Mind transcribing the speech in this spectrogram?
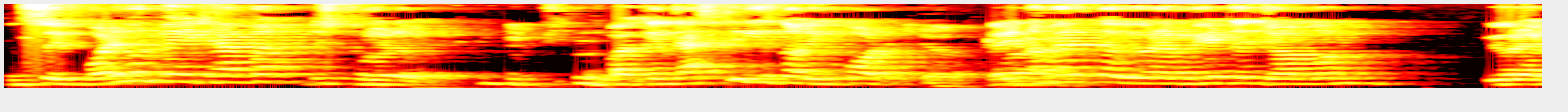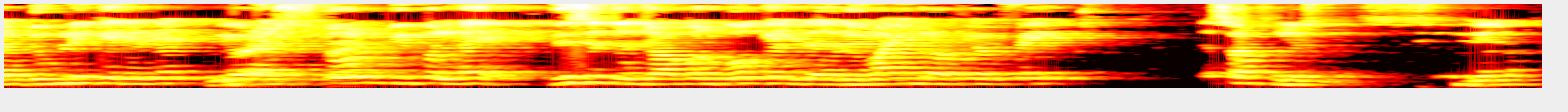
And so, if whatever way it happened, just throw it away. but okay, that thing is not important. Yeah. But in Right. America, we would have made the jawbone, we would have duplicated it, we would have told people, hey, this is the jawbone, go get the reminder of your faith. That's what foolishness. You know?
